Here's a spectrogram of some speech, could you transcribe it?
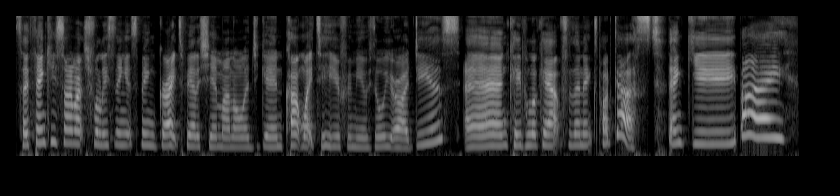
So thank you so much for listening. It's been great to be able to share my knowledge again. Can't wait to hear from you with all your ideas and keep a lookout for the next podcast. Thank you. Bye.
